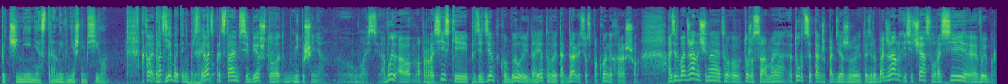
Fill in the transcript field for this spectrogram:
подчинения страны внешним силам. Николай, Где давайте, бы это ни происходило. Давайте представим себе, что не Пашинян у власти. А, будет, а, а пророссийский президент, какой был и до этого, и так далее, все спокойно и хорошо. Азербайджан начинает э, то же самое. Турция также поддерживает Азербайджан, и сейчас у России э, выбор.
